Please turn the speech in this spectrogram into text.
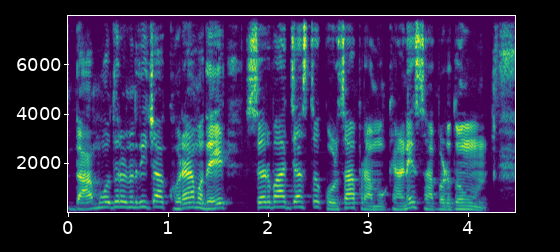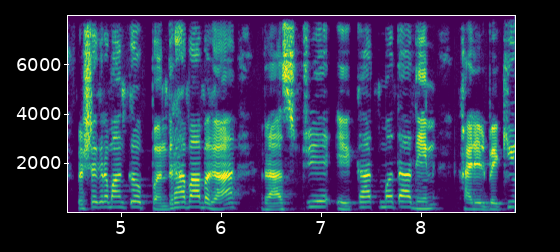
दामोदर नदीच्या खोऱ्यामध्ये सर्वात जास्त कोळसा प्रामुख्याने सापडतो. प्रश्न क्रमांक पंधरा बा बघा. राष्ट्रीय एकात्मता दिन खालीलपैकी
